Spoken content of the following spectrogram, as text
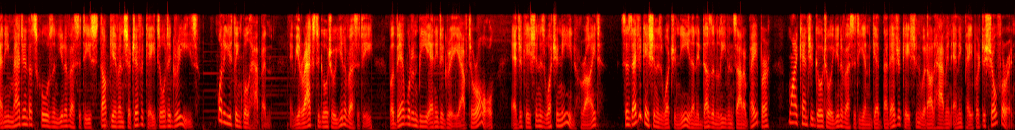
and imagine that schools and universities stop giving certificates or degrees. What do you think will happen? If you're asked to go to a university, but there wouldn't be any degree after all, education is what you need, right? Since education is what you need and it doesn't leave inside a paper, why can't you go to a university and get that education without having any paper to show for it?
